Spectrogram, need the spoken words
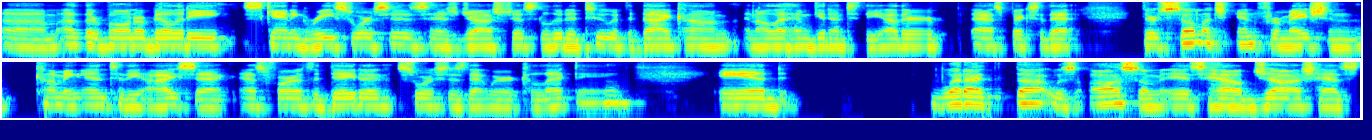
um, other vulnerability scanning resources, as Josh just alluded to with the DICOM, and I'll let him get into the other aspects of that. There's so much information coming into the ISAC as far as the data sources that we're collecting. And what I thought was awesome is how Josh has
